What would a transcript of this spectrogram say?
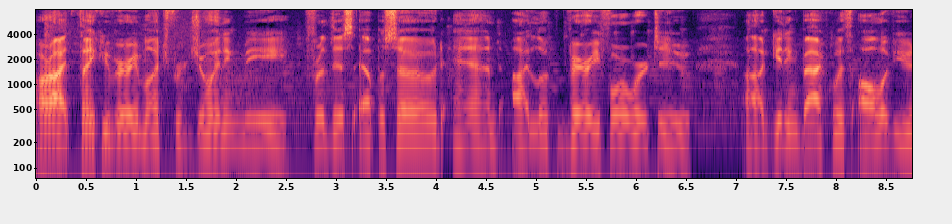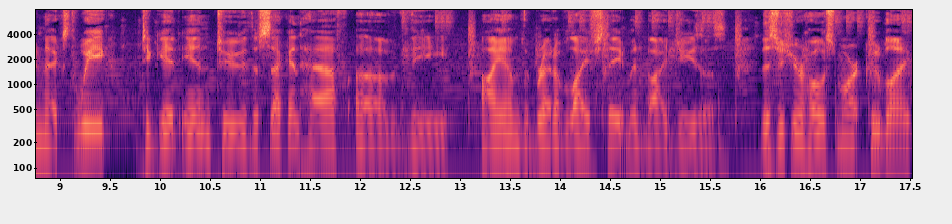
All right, thank you very much for joining me for this episode, and I look very forward to uh, getting back with all of you next week to get into the second half of the I Am the Bread of Life statement by Jesus. This is your host, Mark Kublank,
